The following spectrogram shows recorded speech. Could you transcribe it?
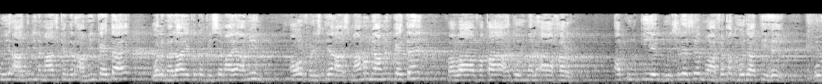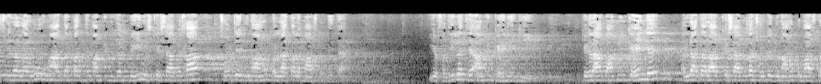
کوئی آدمی نماز کے اندر آمین کہتا ہے وہ الملائے کو تو فسما آمین اور فرشتے آسمانوں میں آمین کہتے ہیں فوا فقا احدهم الاخر اب ان کی ایک دوسرے سے موافقت ہو جاتی ہے۔ غفر له ما تقدم من ذنبه، اس کے سابقہ چھوٹے گناہوں کو اللہ تعالی معاف کر دیتا ہے۔ یہ فضیلت ہے آمین کہنے کی کہ اگر آپ آمین کہیں گے، اللہ تعالیٰ آپ کے سابقہ چھوٹے گناہوں کو معاف کر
